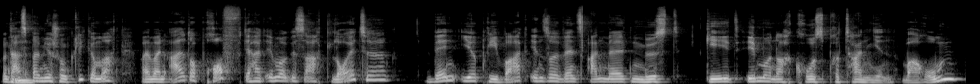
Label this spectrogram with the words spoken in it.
Und da mhm. ist bei mir schon Klick gemacht, weil mein alter Prof, der hat immer gesagt, Leute, wenn ihr Privatinsolvenz anmelden müsst, geht immer nach Großbritannien. Warum?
